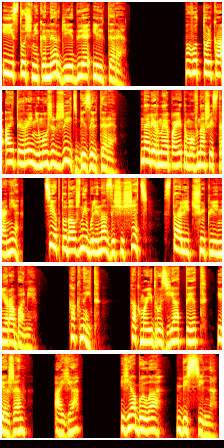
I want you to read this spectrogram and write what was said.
и источник энергии для Ильтере. Вот только Айтере не может жить без Ильтере. Наверное, поэтому в нашей стране те, кто должны были нас защищать, стали чуть ли не рабами. Как Нейт, как мои друзья Тед и Эжен, а я... Я была бессильна.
